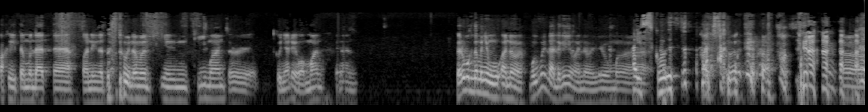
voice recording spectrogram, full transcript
pakita mo lahat na kung ano yung natutunan mo in 3 months or kunyari, 1 month. Ganun. Pero wag naman yung ano, wag mo ilalagay yung ano, yung mga high school. high school. uh,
